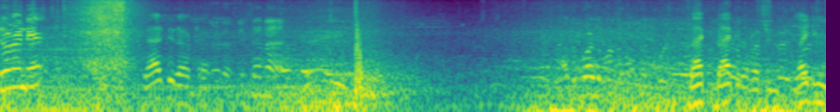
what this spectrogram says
చూడండి. క్లారిటీ రావట్లేదు. బ్యాక్ బ్యాక్ లైటింగ్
